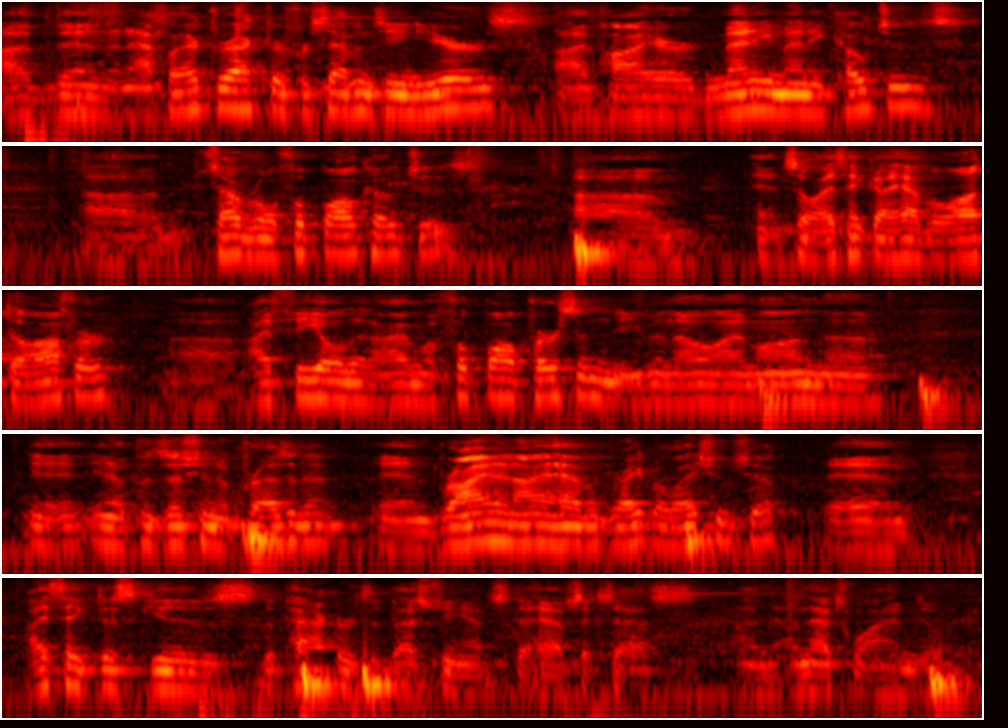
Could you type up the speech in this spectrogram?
I've been an athletic director for 17 years. I've hired many, many coaches, um, several football coaches. Um, and so I think I have a lot to offer. Uh, I feel that I'm a football person, even though I'm on the, in, in a position of president. And Brian and I have a great relationship. And I think this gives the Packers the best chance to have success. And, and that's why I'm doing it.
